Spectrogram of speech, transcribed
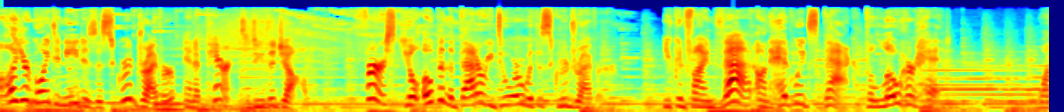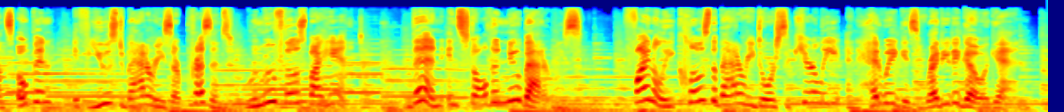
All you're going to need is a screwdriver and a parent to do the job. First, you'll open the battery door with a screwdriver. You can find that on Hedwig's back below her head. Once open, if used batteries are present, remove those by hand. Then install the new batteries. Finally, close the battery door securely and Hedwig is ready to go again.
